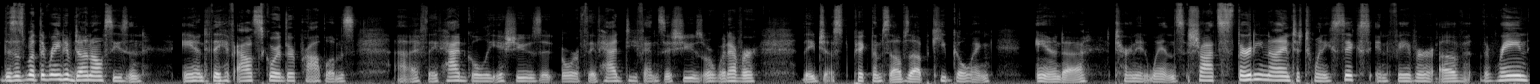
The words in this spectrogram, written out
this is what the Reign have done all season and they have outscored their problems. Uh, if they've had goalie issues or if they've had defense issues or whatever, they just pick themselves up, keep going, and uh, turn in wins. Shots 39 to 26 in favor of the Reign,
